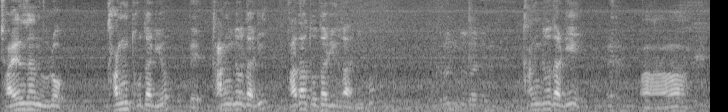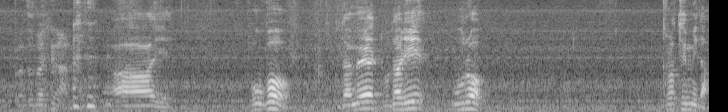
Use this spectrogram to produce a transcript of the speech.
자연산 우럭 강 도다리요? 네. 강 도다리? 바다 도다리가 아니고 그런 도다리는 강 도다리. 아, 그런 도다리는 안 나와요. 아 예. 보고 그다음에 도다리 우럭 그렇답니다.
